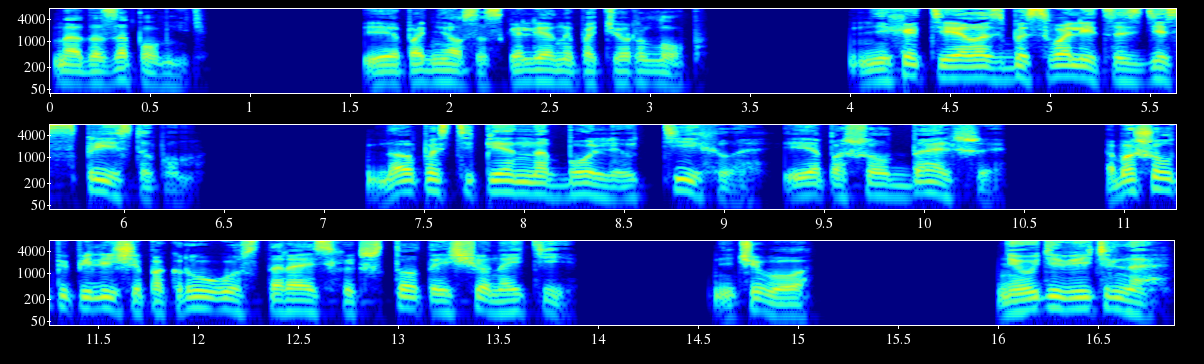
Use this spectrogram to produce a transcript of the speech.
надо запомнить. Я поднялся с колен и потер лоб. Не хотелось бы свалиться здесь с приступом. Но постепенно боль утихла, и я пошел дальше. Обошел пепелище по кругу, стараясь хоть что-то еще найти. Ничего. Неудивительно,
